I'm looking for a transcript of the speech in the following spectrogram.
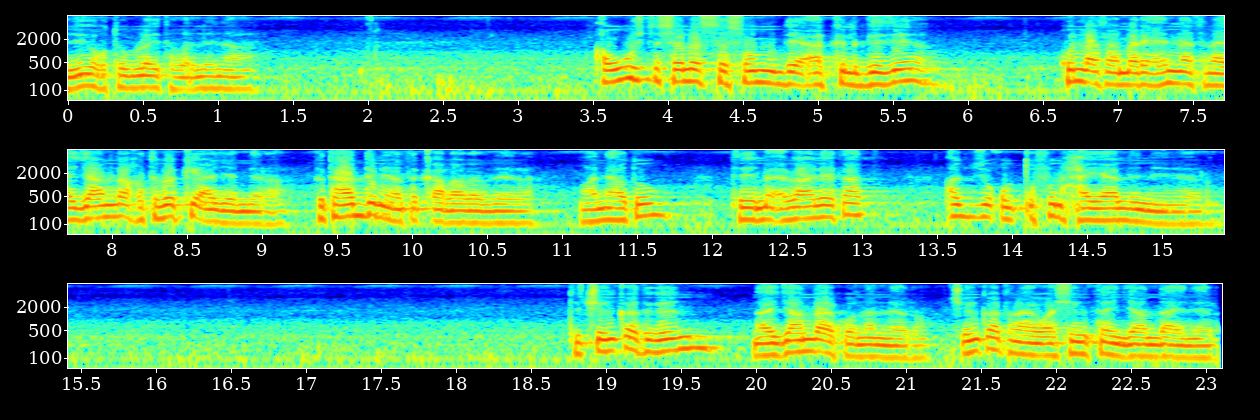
እዚኡ ክትብሎ ይትኽእል ኢና ኣብ ውሽጢ ሰለስተ ሰሙን ዘይኣክል ግዜ ኩላታ መሪሕነት ናይ ጃንዳ ክትበኪ እያ ጀሚራ ክትሃድን እያ ተቀራረብ ነራ ምክንያቱ እቲ ምዕባሌታት ኣዝዩ ቅልጡፍን ሓያልን እዩ ነይሩ ጭንቀት ግን ናይ ጃንዳ ኣይኮነን ነይሩ። ጭንቀት ናይ ዋሽንግተን ጃንዳ እዩ ነይሩ።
